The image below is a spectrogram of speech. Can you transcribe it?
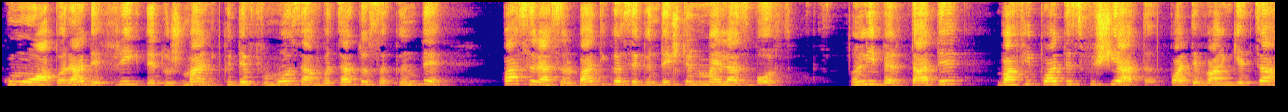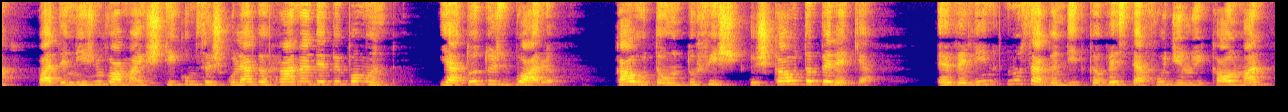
cum o apăra de frig, de dușmani, cât de frumos a învățat-o să cânte? Pasărea sălbatică se gândește numai la zbor. În libertate va fi poate sfâșiată, poate va îngheța, Poate nici nu va mai ști cum să-și culeagă hrana de pe pământ. Ea totuși zboară. Caută un tufiș, își caută perechea. Evelin nu s-a gândit că vestea fugii lui Kaulman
